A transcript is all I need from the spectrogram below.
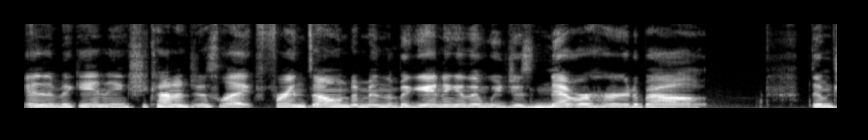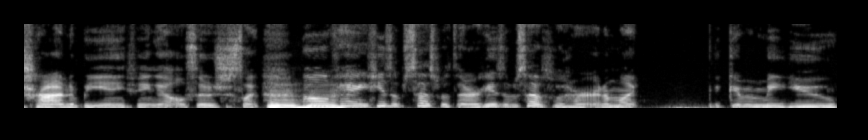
in the beginning. She kind of just like friend zoned him in the beginning, and then we just never heard about them trying to be anything else. It was just like, Mhm. oh, okay, he's obsessed with her. He's obsessed with her, and I'm like, you're giving me you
